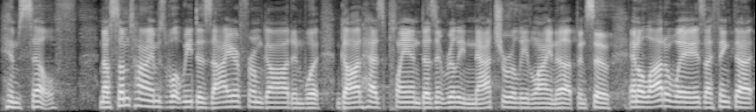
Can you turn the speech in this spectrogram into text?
Himself. Now, sometimes what we desire from God and what God has planned doesn't really naturally line up. And so, in a lot of ways, I think that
